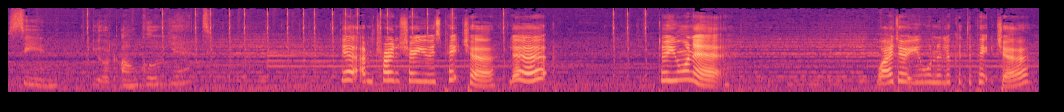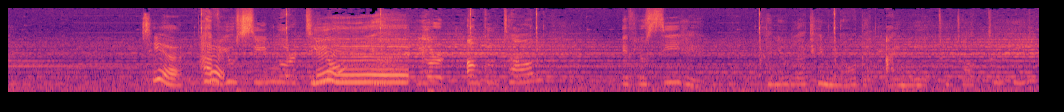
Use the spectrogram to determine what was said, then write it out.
Seen your uncle yet? Yeah, I'm trying to show you his picture. Look. Don't you want it? Why don't you want to look at the picture? It's here. Have you seen your Tio? Your, your Uncle Tom? If you see him, can you let him know that I need to talk to him?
